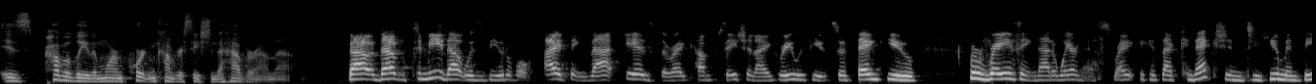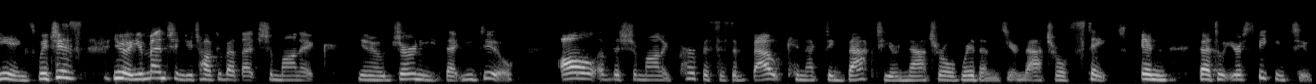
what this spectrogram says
is probably the more important conversation to have around that. That that to me that was beautiful. I think that is the right conversation. I agree with you. So thank you for raising that awareness, right? Because that connection to human beings, which is, you know, you mentioned you talked about that shamanic, you know, journey that you do all of the shamanic purpose is about connecting back to your natural rhythms, your natural state. And that's what you're speaking to.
